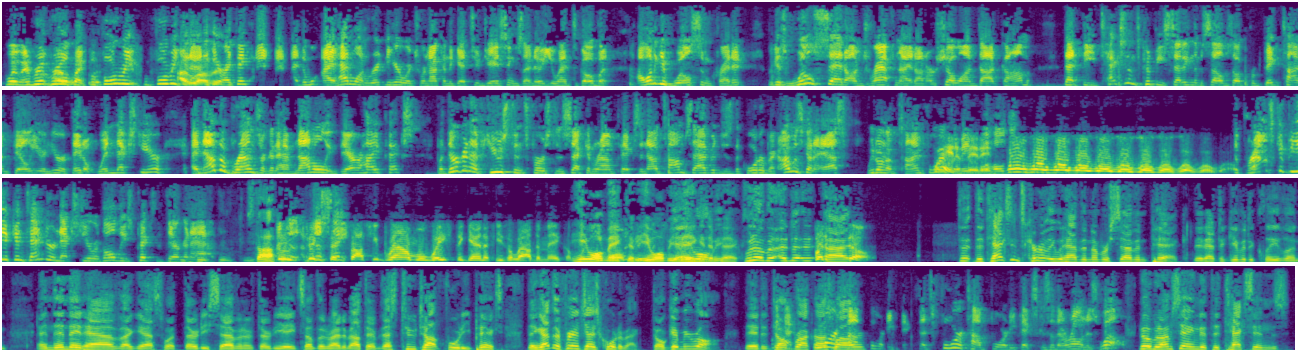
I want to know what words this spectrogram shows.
Wait, wait, real, real quick before we before we get out of here, it. I think I, I had one written here, which we're not going to get to, Jason, because I know you had to go. But I want to give Will some credit because Will said on draft night on our show on .com that the Texans could be setting themselves up for big time failure here if they don't win next year. And now the Browns are going to have not only their high picks, but they're going to have Houston's first and second round picks. And now Tom Savage is the quarterback. I was going to ask, we don't have time for it, Wait but a maybe minute. we'll hold Whoa, whoa, whoa, whoa, whoa, whoa, whoa, whoa, whoa, whoa, whoa. The Browns could be a contender next year with all these picks that they're going to have. Stop I'm it. Those I'm just saying. Sashi Brown will waste again if he's allowed to make them. He won't make them. be. He won't be Yeah, making won't the be. picks. Well, no, but, uh, But uh, still, the, the Texans currently would have the number seven pick. They'd have to give it to Cleveland, and then they'd have, I guess, what, 37 or 38, something right about there. But that's two top 40 picks. They got their franchise quarterback. Don't get me wrong. They had to dump That's Brock four Osweiler. top 40 picks. That's four top 40 picks because of their own as well. No, but I'm saying that the Texans,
